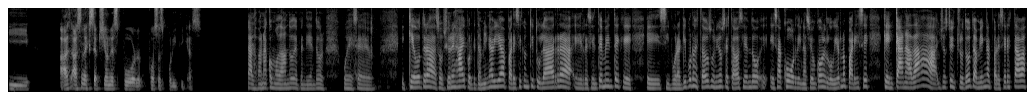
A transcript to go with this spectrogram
y hacen excepciones por cosas políticas. Las van acomodando dependiendo, pues, eh, qué otras opciones hay, porque también había, parece que un titular eh, recientemente que eh, si por aquí por los Estados Unidos se estaba haciendo esa coordinación con el gobierno, parece que en Canadá Justin Trudeau también al parecer estaba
